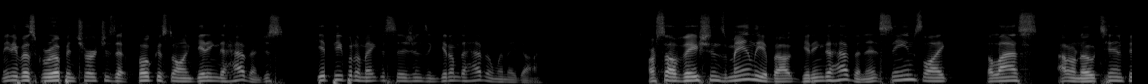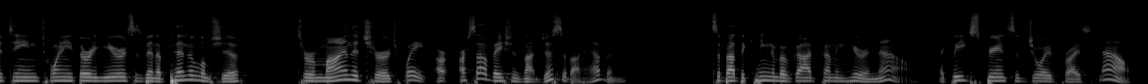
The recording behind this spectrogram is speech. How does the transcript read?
Many of us grew up in churches that focused on getting to heaven. Just get people to make decisions and get them to heaven when they die. Our salvation is mainly about getting to heaven. And it seems like the last, I don't know, 10, 15, 20, 30 years has been a pendulum shift to remind the church wait, our, our salvation is not just about heaven, it's about the kingdom of God coming here and now. Like we experience the joy of Christ now.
